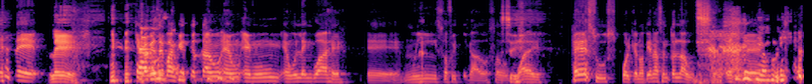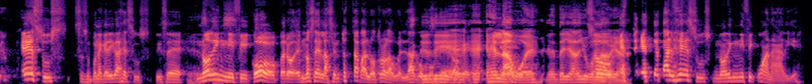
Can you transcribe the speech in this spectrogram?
Este, Lee. quiero que sepan que esto está en un, en un- en un- en un lenguaje eh, muy sofisticado. So, Sí. Jesús, porque no tiene acento en la U. Este. Jesús, se supone que diga Jesús. Dice, no dignificó, pero no sé, el acento está para el otro lado, ¿verdad? Sí, Como sí, que, es, ok. es- es el labo, eh. Es de allá de So, Yugoslavia. este, este tal Jesús no dignificó a nadie.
